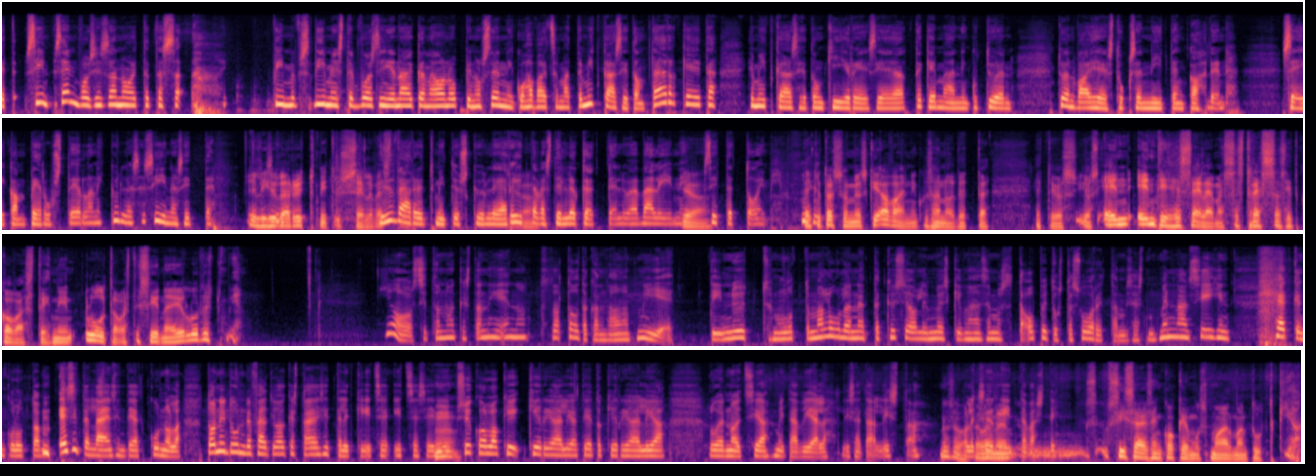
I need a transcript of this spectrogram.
että sen voisin sanoa, että tässä viime, viimeisten vuosien aikana on oppinut sen niin kuin havaitsemaan, että mitkä asiat on tärkeitä ja mitkä asiat on kiireisiä ja tekemään niin kuin työn, työn vaiheistuksen niiden kahden seikan perusteella, niin kyllä se siinä sitten. Eli hyvä rytmitys selvästi. Hyvä rytmitys kyllä ja riittävästi Joo. lököttelyä väliin, niin Joo. sitten toimii. Ehkä tuossa on myöskin avain, niin kuin sanoit, että, että jos, jos en, entisessä elämässä stressasit kovasti, niin luultavasti siinä ei ollut rytmiä. Joo, sitten on oikeastaan niin, en ole tuota, tuolta kannalta miettinyt, mutta mä luulen, että kyse oli myöskin vähän semmoisesta opitusta suorittamisesta, mutta mennään siihen hetken kuluttua. Esitellään ensin teidät kunnolla. Toni Dundefeld jo oikeastaan esittelitkin itse, itsesi, mm. psykologi, kirjailija, tietokirjailija, luennoitsija, mitä vielä lisätään listaa? No se on Oliko se riittävästi? Sisäisen kokemusmaailman tutkija.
